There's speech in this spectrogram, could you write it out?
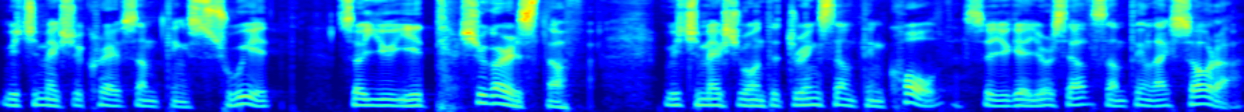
which makes you crave something sweet, so you eat sugary stuff, which makes you want to drink something cold, so you get yourself something like soda,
